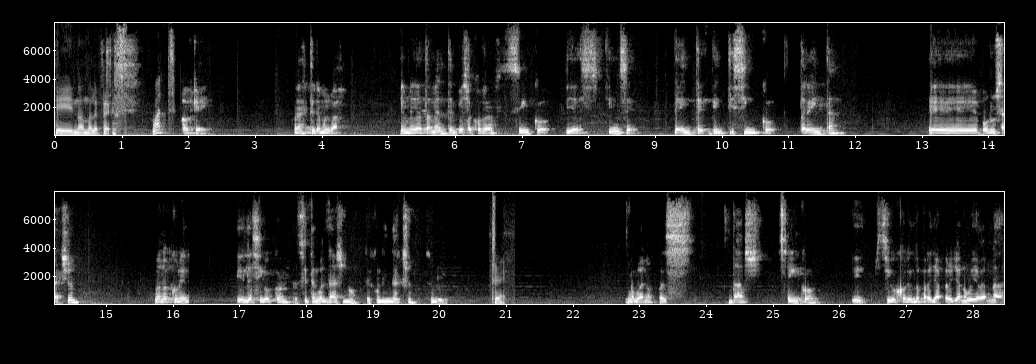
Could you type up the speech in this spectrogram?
Y no, no le pegas. What? Ok. Bueno, tiré muy bajo. Inmediatamente empiezo a correr. 5, 10, 15, 20, 25, 30. Eh, bonus action. Bueno, Kunin. Y le sigo con. Sí, tengo el dash, ¿no? De con Action. Sí. Bueno, pues. Dash 5. Y sigo corriendo para allá, pero ya no voy a ver nada.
